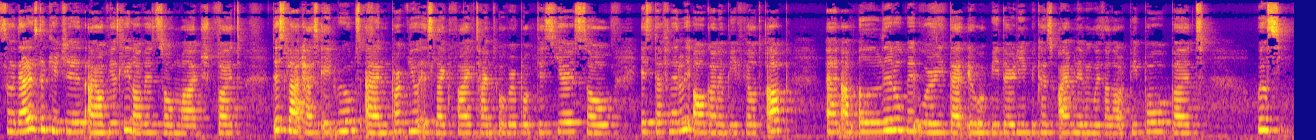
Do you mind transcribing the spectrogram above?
So that is the kitchen. I obviously love it so much, but this flat has 8 rooms and Park View is like 5 times overbooked this year, so it's definitely all gonna be filled up. And I'm a little bit worried that it will be dirty because I'm living with a lot of people, but we'll see.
